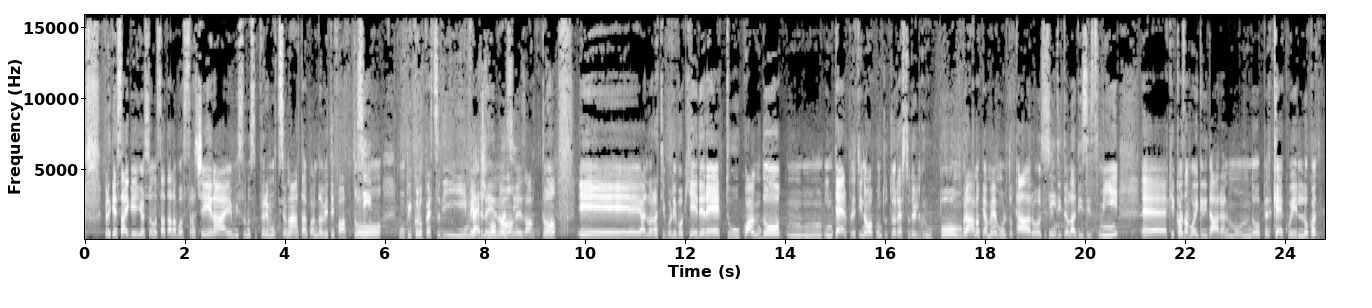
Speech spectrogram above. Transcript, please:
perché sai che io sono stata alla vostra cena e mi sono super emozionata quando avete fatto un piccolo pezzo di Un medley, mob, no? sì. Esatto. E allora ti volevo chiedere tu quando mm, interpreti no, con tutto il resto del gruppo un brano che a me è molto caro, che Sì. si intitola This Is Me, eh, che cosa vuoi gridare al mondo? Perché quello? Co-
